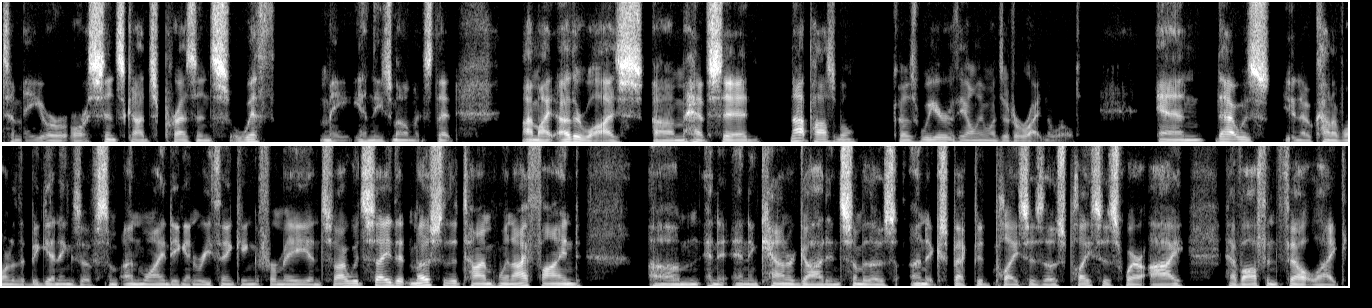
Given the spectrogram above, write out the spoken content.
to me or or sense god's presence with me in these moments that I might otherwise um, have said, not possible, because we are the only ones that are right in the world. And that was, you know, kind of one of the beginnings of some unwinding and rethinking for me. And so I would say that most of the time when I find um, and, and encounter God in some of those unexpected places, those places where I have often felt like,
